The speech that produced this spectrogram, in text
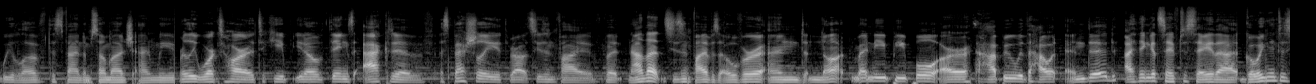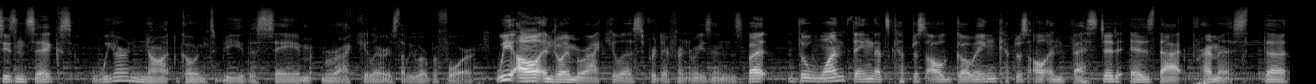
we love this fandom so much and we really worked hard to keep, you know, things active, especially throughout season 5. But now that season 5 is over and not many people are happy with how it ended, I think it's safe to say that going into season 6, we are not going to be the same Miraculous that we were before. We all enjoy Miraculous for different reasons, but the one thing that's kept us all going, kept us all invested is that premise, the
